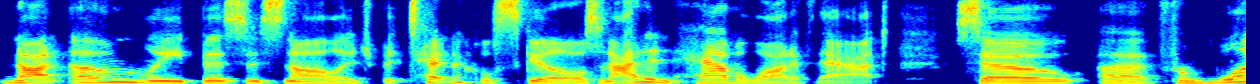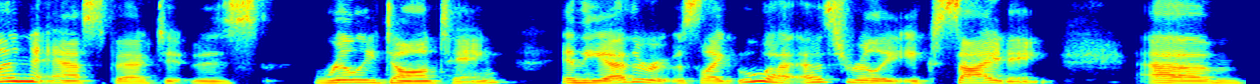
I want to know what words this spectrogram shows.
not only business knowledge, but technical skills. And I didn't have a lot of that. So, uh, from one aspect, it was really daunting. And the other, it was like, ooh, that's really exciting. Um,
